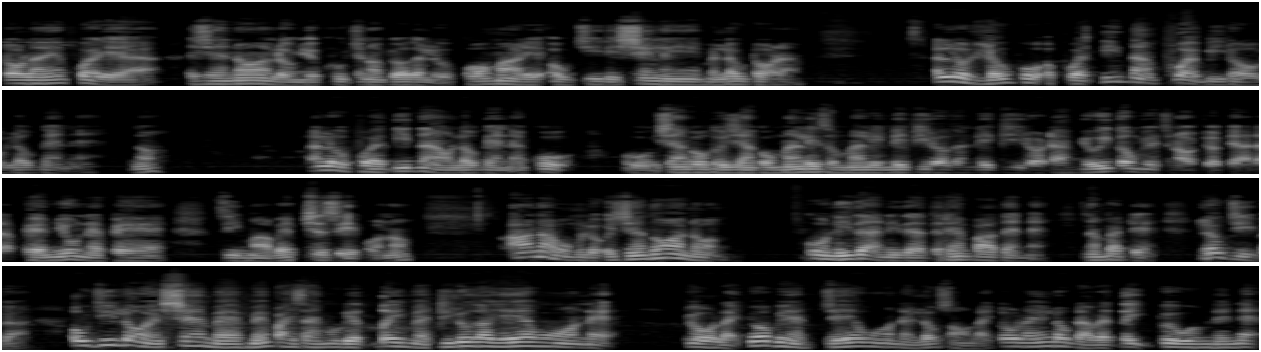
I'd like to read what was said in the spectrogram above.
တော်လိုင်းအဖွဲ့တွေကအရင်တော့အလိုမျိုးခုကျွန်တော်ပြောသလိုဘောမတွေအုပ်ကြီးတွေရှင်းလင်းရင်မလုပ်တော့တာအဲ့လိုလုပ်ဖို့အပွဲတီးတန့်ဖွဲ့ပြီးတော့လုပ်နေတယ်နော်အဲ့လိုပွဲတီးတန့်အောင်လုပ်နေတယ်ကိုဟိုရန်ကုန်ဆိုရန်ကုန်မန်းလေးဆိုမန်းလေးနေပြည်တော်ဆိုနေပြည်တော်ဒါမျိုးကြီးသုံးမျိုးကျွန်တော်ပြောပြတာဘယ်မျိုးနဲ့ဘယ်စီမှာပဲဖြစ်စေပေါ့နော်အားနာဖို့မလို့အရင်တော့ကတော့ ကိုနေတဲ့နေတဲ့တရင်ပါတဲ့နဲ့နံပါတ်1လောက်ကြည့်ပါအုပ်ကြီးလောက်ရင်ရှင်းမယ်မင်းပိုင်ဆိုင်မှုတွေသိမ့်မယ်ဒီလိုသာရဲရဲဝန်းနဲ့ပြောလိုက်ပြောပြန်ရဲရဲဝန်းနဲ့လှုပ်ဆောင်လိုက်တော်လိုင်းလောက်တာပဲတိတ်တွေဝင်နေနဲ့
